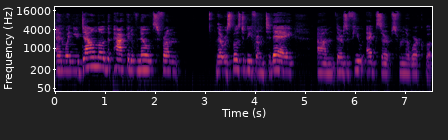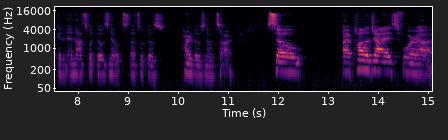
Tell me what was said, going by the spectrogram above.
And when you download the packet of notes from that were supposed to be from today, um, there's a few excerpts from the workbook, and, and that's what those notes, that's what those part of those notes are. So I apologize for uh,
